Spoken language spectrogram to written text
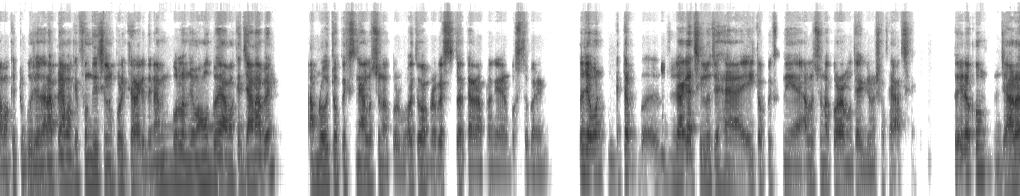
আমাকে একটু বুঝে দেন।" আপনি আমাকে ফোন দিয়েছিলেন পরীক্ষার আগের দিন। আমি বললাম যে, "মাহমুদ ভাই আমাকে জানাবেন। আমরা ওই টপিকস নিয়ে আলোচনা করব।" হয়তোবা আপনার ব্যস্ততার কারণে আপনাকে বুঝতে পারিনি। তো যেমন একটা জায়গা ছিল যে হ্যাঁ, এই টপিকস নিয়ে আলোচনা করার মতো একজনের সাথে আছে। তো এরকম যারা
